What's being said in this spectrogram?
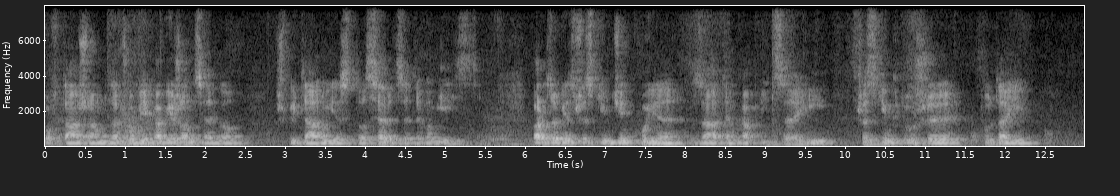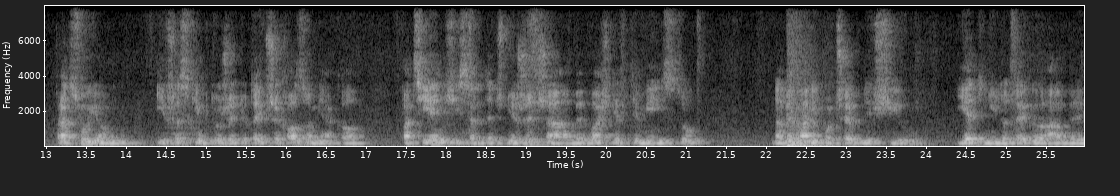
powtarzam, dla człowieka wierzącego szpitalu jest to serce tego miejsca. Bardzo więc wszystkim dziękuję za tę kaplicę i wszystkim, którzy tutaj pracują i wszystkim, którzy tutaj przychodzą jako pacjenci serdecznie życzę, aby właśnie w tym miejscu nabywali potrzebnych sił. Jedni do tego, aby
